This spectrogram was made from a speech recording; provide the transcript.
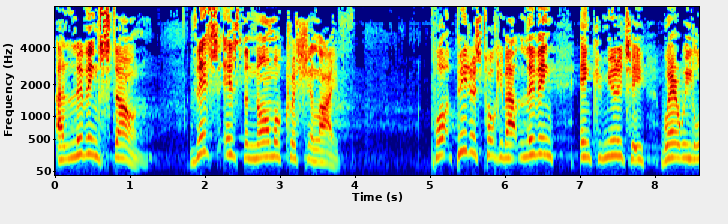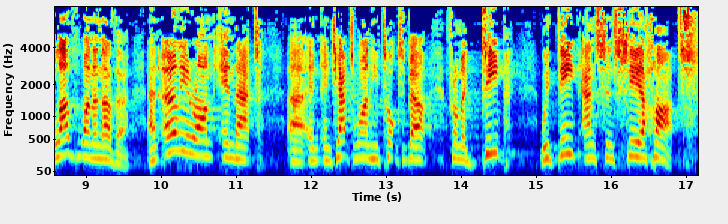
A living stone. This is the normal Christian life. Paul, Peter is talking about living in community where we love one another. And earlier on in that uh, in, in chapter one, he talks about from a deep, with deep and sincere hearts.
